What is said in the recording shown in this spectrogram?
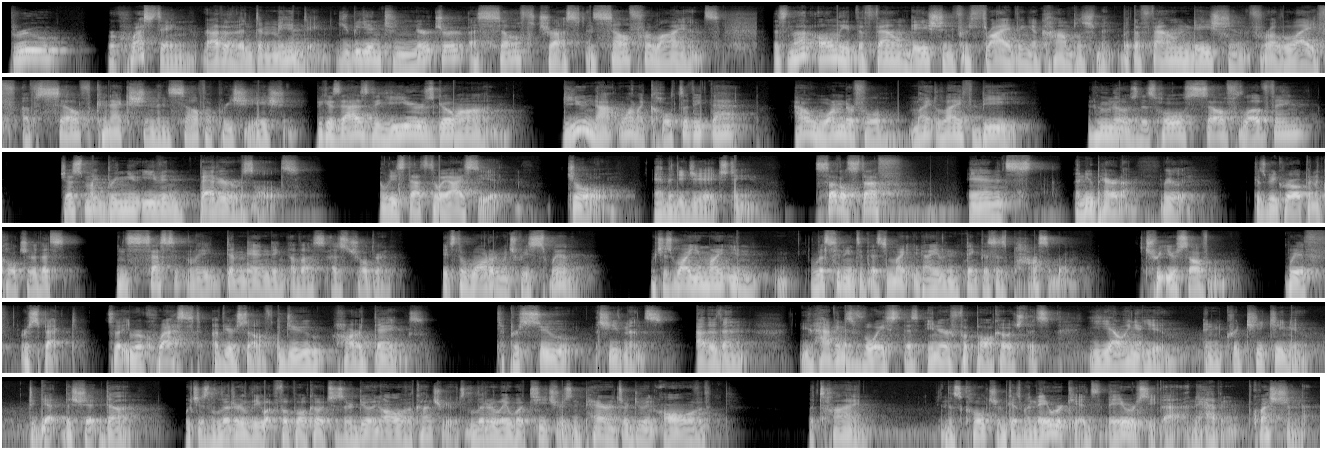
Through requesting rather than demanding, you begin to nurture a self trust and self reliance that's not only the foundation for thriving accomplishment, but the foundation for a life of self connection and self appreciation. Because as the years go on, do you not want to cultivate that? How wonderful might life be? And who knows, this whole self love thing just might bring you even better results. At least that's the way I see it. Joel and the DJH team. Subtle stuff, and it's a new paradigm, really, because we grow up in a culture that's incessantly demanding of us as children. It's the water in which we swim, which is why you might even, listening to this, you might not even think this is possible treat yourself with respect so that you request of yourself to do hard things, to pursue achievements, rather than you having this voice, this inner football coach that's yelling at you and critiquing you to get the shit done, which is literally what football coaches are doing all over the country. It's literally what teachers and parents are doing all over the time in this culture because when they were kids, they received that and they haven't questioned that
